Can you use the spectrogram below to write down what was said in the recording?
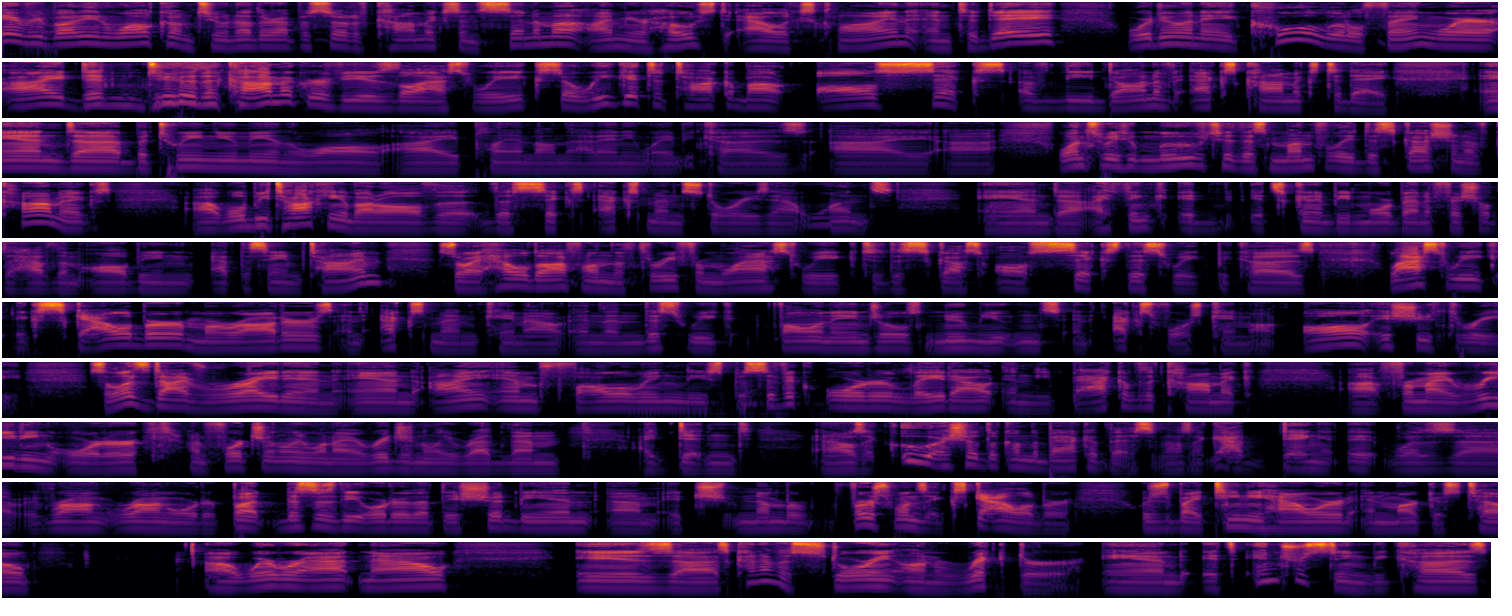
Hey, everybody, and welcome to another episode of Comics and Cinema. I'm your host, Alex Klein, and today we're doing a cool little thing where I didn't do the comic reviews last week, so we get to talk about all six of the Dawn of X comics today. And uh, between you, me, and the wall, I planned on that anyway because I, uh, once we move to this monthly discussion of comics, uh, we'll be talking about all the, the six X Men stories at once and uh, I think it, it's going to be more beneficial to have them all being at the same time. So I held off on the three from last week to discuss all six this week because last week Excalibur, Marauders, and X Men came out, and then this week Fallen Angels, New Mutants, and X Force came out, all issue three. So let's dive right in, and I am following the specific order laid out in the back of the comic uh, for my reading order. Unfortunately, when I originally read them, I didn't and I was like, "Ooh, I should look on the back of this." And I was like, "God dang it, it was uh, wrong, wrong order." But this is the order that they should be in. Um, it's number first one's Excalibur, which is by Tini Howard and Marcus To. Uh, where we're at now is uh, it's kind of a story on Rictor, and it's interesting because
